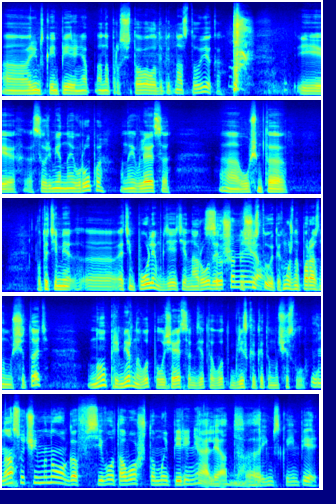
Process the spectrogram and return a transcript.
э, Римская империя, она просуществовала до 15 века. И современная Европа, она является, э, в общем-то, вот этими, этим полем, где эти народы Совершенно существуют. Верно. Их можно по-разному считать. Но примерно вот получается где-то вот близко к этому числу. У нас очень много всего того, что мы переняли от да. Э, Римской империи.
